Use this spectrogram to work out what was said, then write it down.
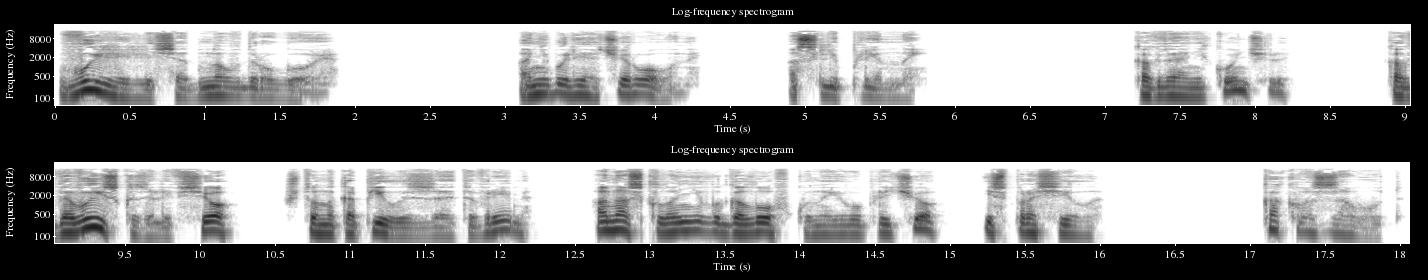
вылились одно в другое. Они были очарованы, ослеплены. Когда они кончили, когда высказали все, что накопилось за это время, она склонила головку на его плечо и спросила, «Как вас зовут?»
